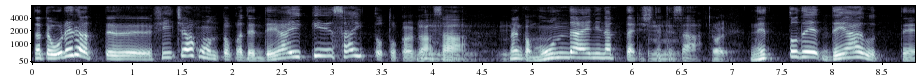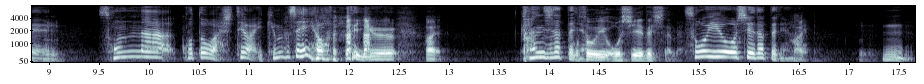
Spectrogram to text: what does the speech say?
だって俺らってフィーチャー本とかで出会い系サイトとかがさ、なんか問題になったりしててさ、うん。はい。ネットで出会うっうて、ん。そんなことはしてはいけませんよっていう はい。感じだったじゃん。そういう教えでしたね。そういう教えだったじゃない、はい。うん、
